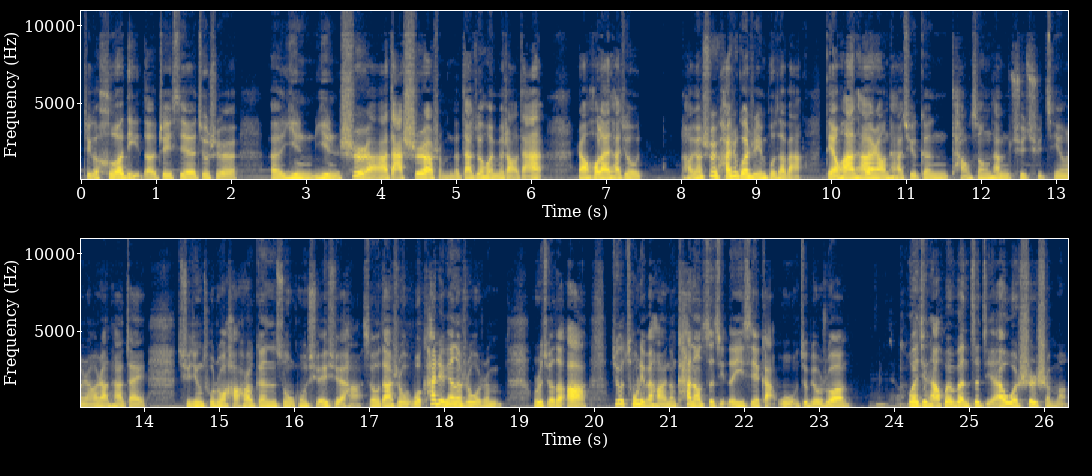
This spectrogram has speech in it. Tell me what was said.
这个河底的这些就是呃隐隐士啊、大师啊什么的，但最后也没有找到答案。然后后来他就好像是还是观世音菩萨吧。点化他，让他去跟唐僧他们去取经，然后让他在取经途中好好跟孙悟空学一学哈。所以我当时我看这篇的时候，我是我是觉得啊，就从里面好像能看到自己的一些感悟。就比如说，我也经常会问自己，哎，我是什么？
